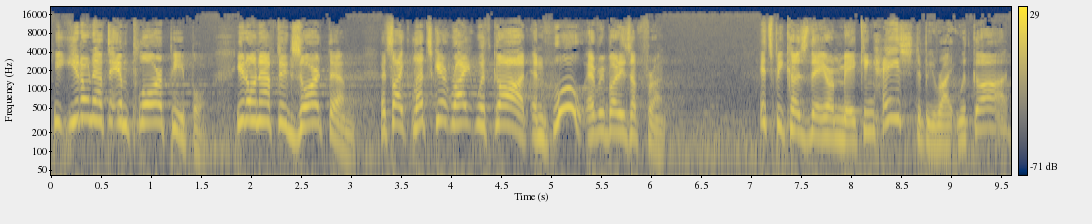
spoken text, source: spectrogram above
You don't have to implore people, you don't have to exhort them. It's like, let's get right with God, and whoo, everybody's up front. It's because they are making haste to be right with God.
